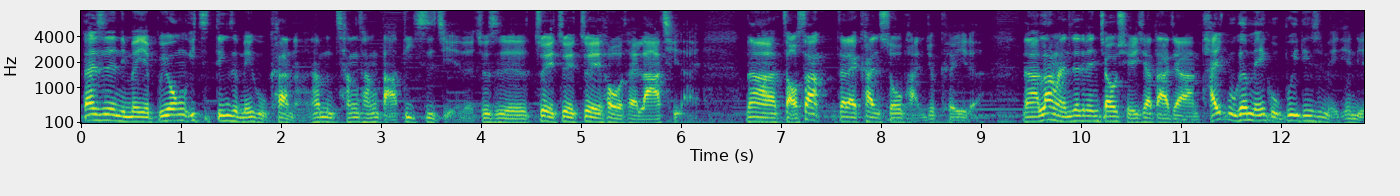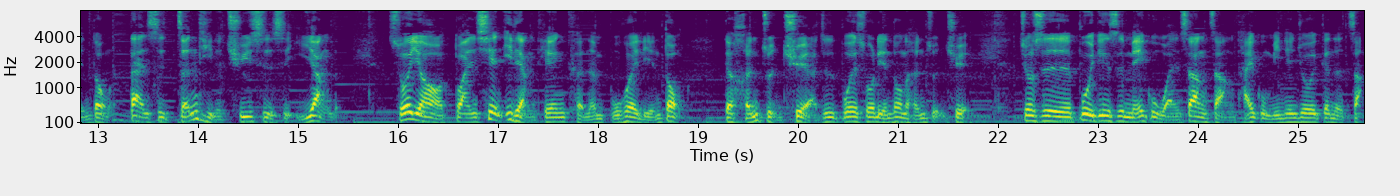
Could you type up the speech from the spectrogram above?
但是你们也不用一直盯着美股看啊，他们常常打第四节的，就是最最最后才拉起来。那早上再来看收盘就可以了。那浪男在这边教学一下大家，台股跟美股不一定是每天联动，但是整体的趋势是一样的。所以哦，短线一两天可能不会联动的很准确啊，就是不会说联动的很准确，就是不一定是美股晚上涨，台股明天就会跟着涨。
